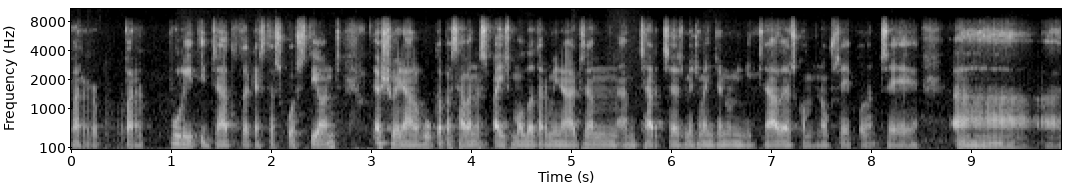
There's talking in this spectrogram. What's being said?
per, per polititzar totes aquestes qüestions, això era algo que passava en espais molt determinats amb, amb xarxes més o menys anonimitzades, com, no ho sé, poden ser uh,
